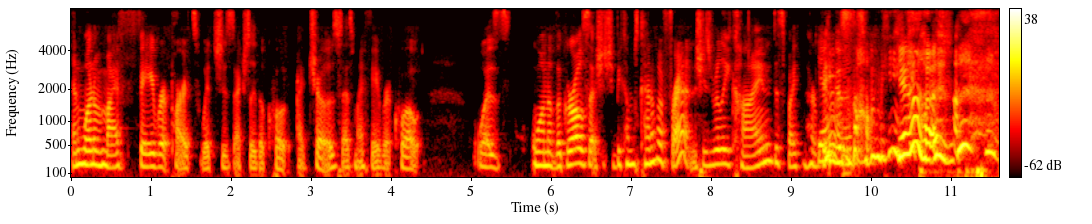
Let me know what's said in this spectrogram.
and one of my favorite parts, which is actually the quote I chose as my favorite quote, was one of the girls that she, she becomes kind of a friend. She's really kind despite her being a zombie. Yeah.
